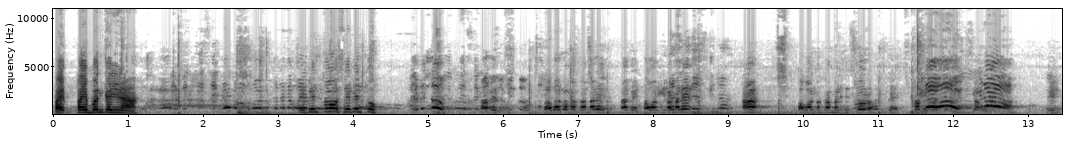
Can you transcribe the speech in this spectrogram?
5 5 1 kanina. 7-2, 7-2. Bakit? Bawal ba magkamali? Bakit? Bawal magkamali? Ha? Bawal magkamali sa score? Bakit? Oy! Sige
